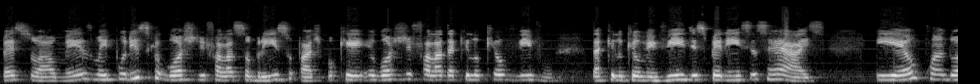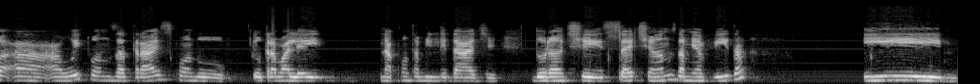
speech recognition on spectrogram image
pessoal mesmo, e por isso que eu gosto de falar sobre isso, Paty, porque eu gosto de falar daquilo que eu vivo, daquilo que eu vivi, de experiências reais. E eu, quando há oito anos atrás, quando eu trabalhei na contabilidade durante sete anos da minha vida. E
